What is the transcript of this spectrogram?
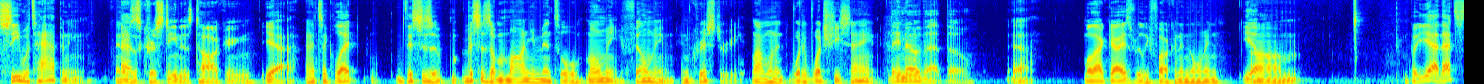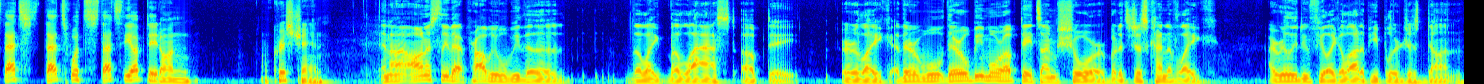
see what's happening. And As Christine is talking, yeah, and it's like let this is a this is a monumental moment you're filming in history. I want to what what's she saying? they know that though. Yeah. Well, that guy is really fucking annoying. Yep. Um, but yeah, that's that's that's what's that's the update on, on Chris Chan. And I, honestly, that probably will be the the like the last update, or like there will there will be more updates, I'm sure. But it's just kind of like I really do feel like a lot of people are just done.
